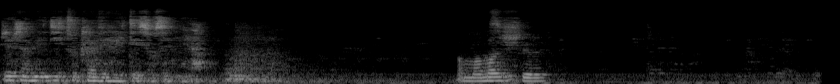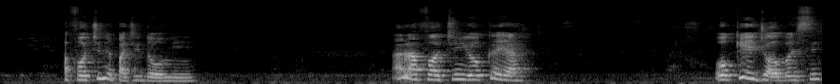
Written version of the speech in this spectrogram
J'ai jamais dit toute la vérité sur cette nuit-là. Ma maman chérie. La fortune est partie dormir. À la fortune, ok, ya. Ok, job aussi.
